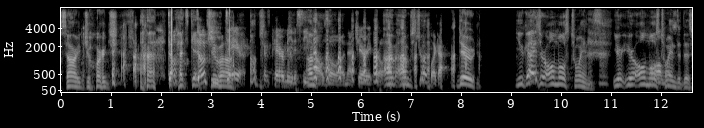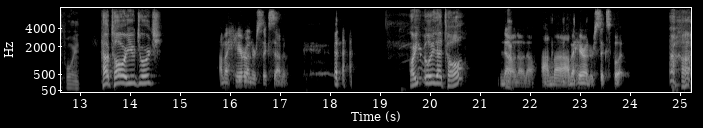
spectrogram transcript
sorry, George. don't let's get don't to, you uh, dare compare me to Steve Palazzolo and that cherry curl. I'm, I'm struck, like I, dude. You guys are almost twins. You're you're almost, almost, twins at this point. How tall are you, George? I'm a hair under six seven. are you really that tall? No, no, no. no. I'm uh, I'm a hair under six foot. All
